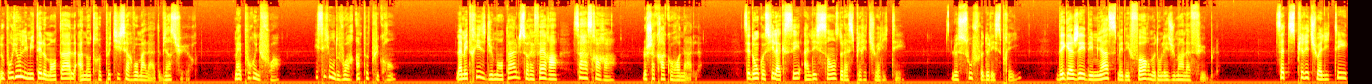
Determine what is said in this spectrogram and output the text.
Nous pourrions limiter le mental à notre petit cerveau malade, bien sûr. Mais pour une fois, essayons de voir un peu plus grand. La maîtrise du mental se réfère à Sahasrara, le chakra coronal. C'est donc aussi l'accès à l'essence de la spiritualité, le souffle de l'esprit, dégagé des miasmes et des formes dont les humains l'affublent. Cette spiritualité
